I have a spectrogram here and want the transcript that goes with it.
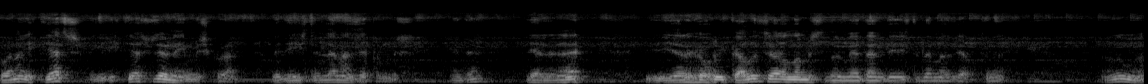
Kur'an'a ihtiyaç, ihtiyaç üzerine inmiş Kur'an. Ve değiştirilemez yapılmış. Neden? Diğerlerine yarı yolu kalınca anlamışsındır neden değiştirilemez yaptığını. Anladın mı?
